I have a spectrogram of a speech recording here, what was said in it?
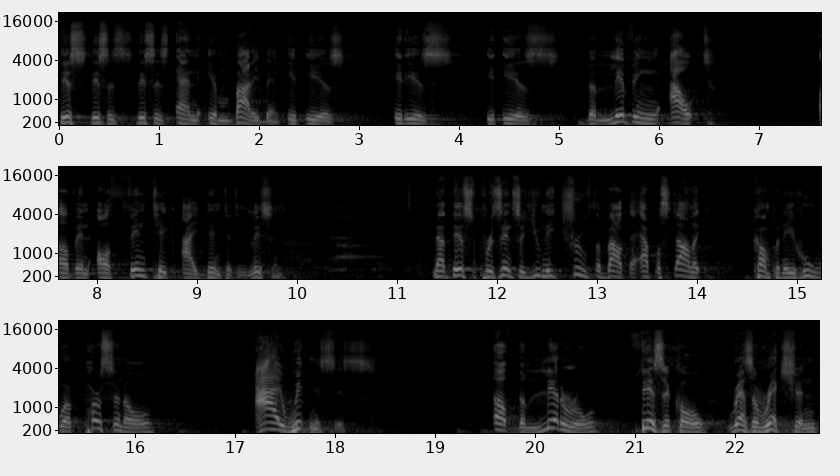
This, this, is, this is an embodiment. It is, it, is, it is the living out of an authentic identity. Listen. Now, this presents a unique truth about the apostolic company who were personal eyewitnesses of the literal physical resurrection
